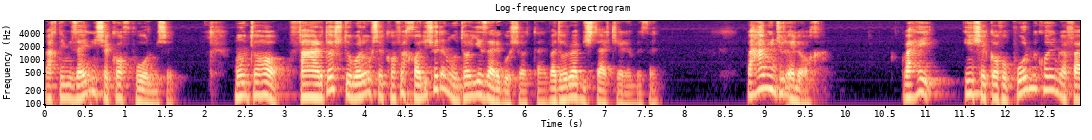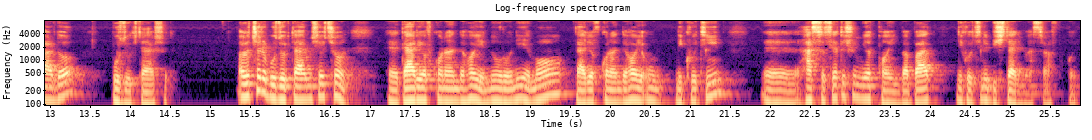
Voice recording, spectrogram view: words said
وقتی می‌زنید این شکاف پر میشه. منتها فرداش دوباره اون شکاف خالی شده منتها یه ذره گشادتر و دوباره بیشتر کرم بزن و همینجور الاخر و هی این شکاف رو پر می‌کنین و فردا بزرگتر شده. حالا چرا بزرگتر میشه؟ چون دریافت کننده های نورونی ما دریافت کننده های اون نیکوتین حساسیتشون میاد پایین و بعد نیکوتین بیشتری مصرف کنیم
